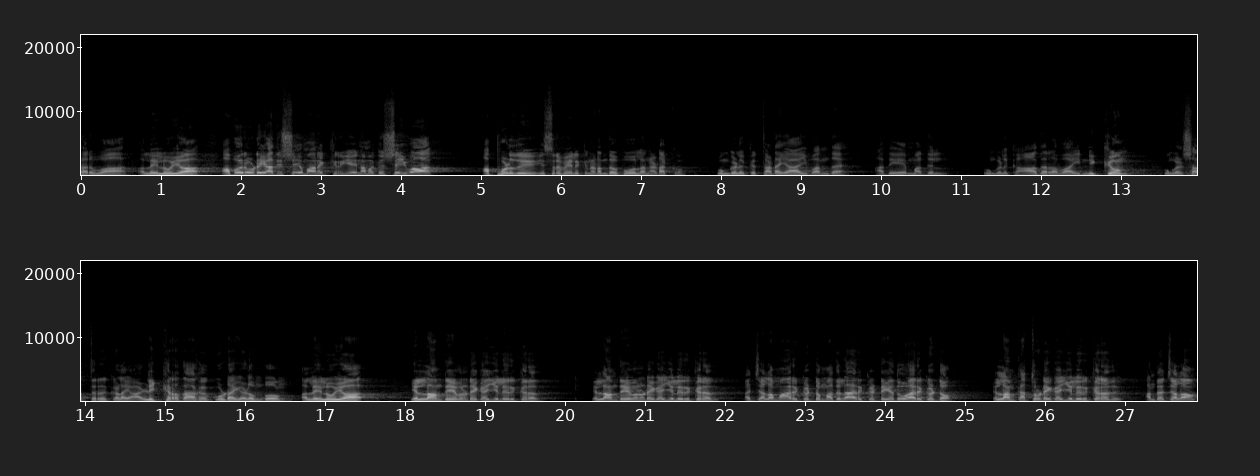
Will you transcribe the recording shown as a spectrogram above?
தருவார். அல்லேலூயா. அவருடைய அதிசயமான கிரியை நமக்கு செய்வார். அப்பொழுது இஸ்ரவேலுக்கு நடந்தது போல நடக்கும். உங்களுக்கு தடையாய் வந்த அதே மதில் உங்களுக்கு ஆதரவாய் நிற்கும். உங்கள் சத்துருக்களை அழிக்கிறதாக கூட எழும்போம். அல்லேலூயா. எல்லாம் தேவனுடைய கையில் இருக்கிறது. எல்லாம் தேவனுடைய கையில் இருக்கிறது. அது ஜலமாக இருக்கட்டும் மதிலா இருக்கட்டும் எதுவா இருக்கட்டும். எல்லாம் கத்தருடைய கையில் இருக்கிறது. அந்த ஜலம்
